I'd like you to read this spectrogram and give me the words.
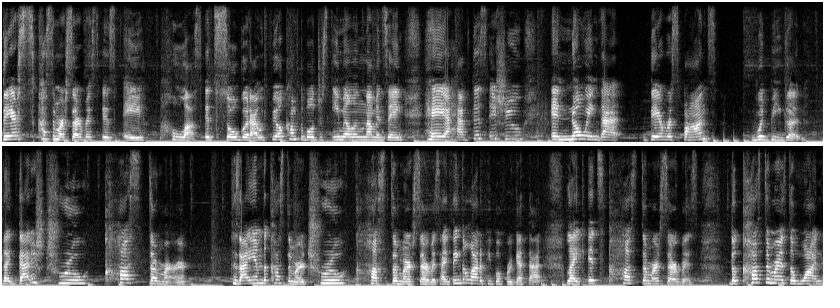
their customer service is a plus. It's so good. I would feel comfortable just emailing them and saying hey i have this issue and knowing that their response would be good. Like that is true customer because i am the customer true customer service. I think a lot of people forget that. Like it's customer service the customer is the one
